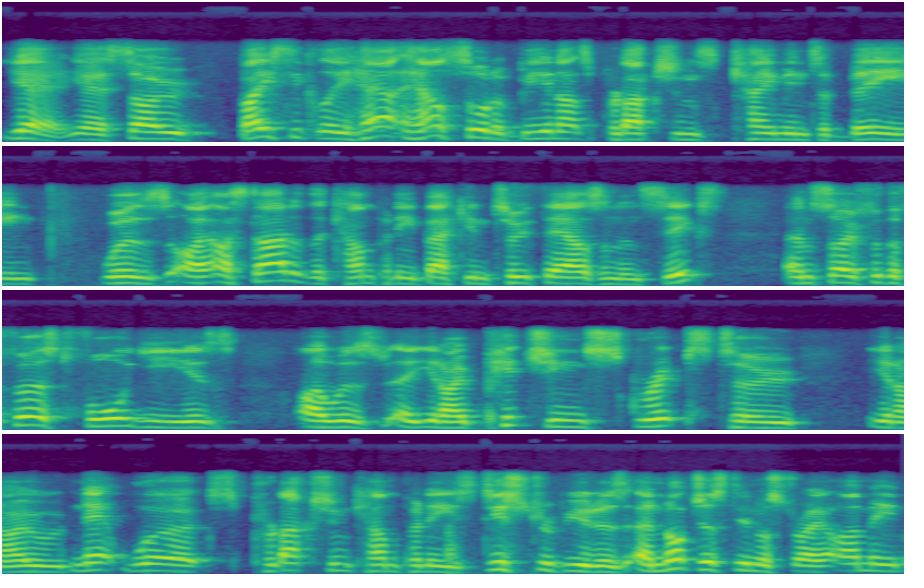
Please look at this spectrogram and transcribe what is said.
Yeah, yeah. So basically, how, how sort of Beer Nuts Productions came into being was I, I started the company back in 2006. And so for the first four years, I was, uh, you know, pitching scripts to, you know, networks, production companies, distributors, and not just in Australia, I mean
